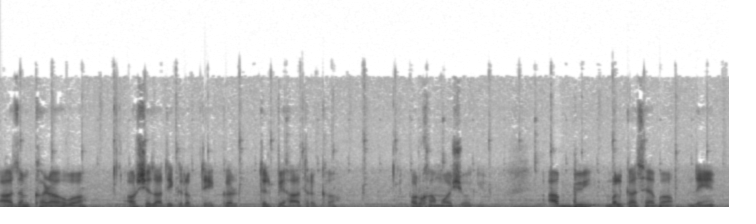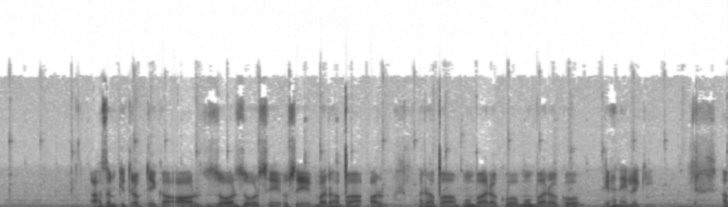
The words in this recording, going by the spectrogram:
اعظم کھڑا ہوا اور شہزادی کی طرف دیکھ کر دل پہ ہاتھ رکھا اور خاموش ہو گیا۔ اب بھی ملکہ صاحبہ نے اعظم کی طرف دیکھا اور زور زور سے اسے مرحبا اور مرحبا مبارک ہو مبارک ہو کہنے لگی۔ اب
